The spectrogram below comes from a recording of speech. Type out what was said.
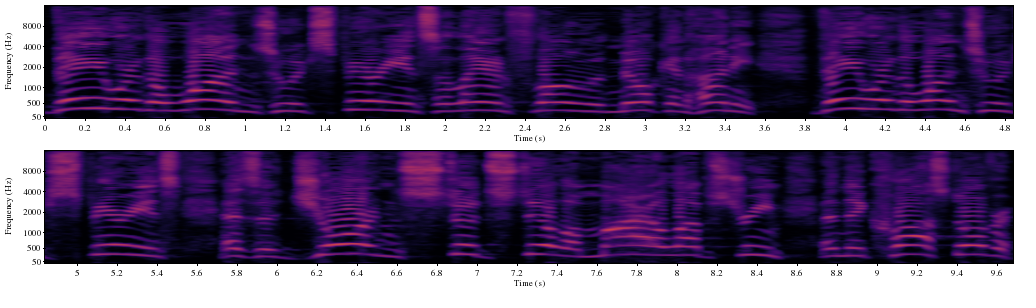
They were the ones who experienced the land flowing with milk and honey. They were the ones who experienced as the Jordan stood still a mile upstream and they crossed over.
